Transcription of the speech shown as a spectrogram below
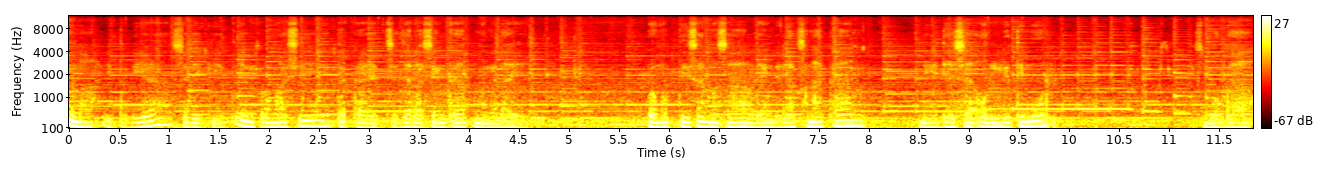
Nah, itu dia sedikit informasi terkait sejarah singkat mengenai pembaptisan masal yang dilaksanakan di Desa Ulili Timur. Semoga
